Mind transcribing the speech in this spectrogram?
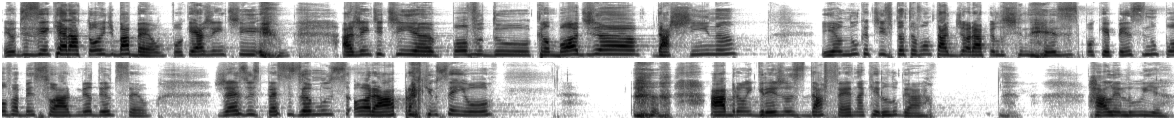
Eu dizia que era a Torre de Babel, porque a gente, a gente tinha povo do Camboja, da China, e eu nunca tive tanta vontade de orar pelos chineses, porque pense no povo abençoado, meu Deus do céu. Jesus, precisamos orar para que o Senhor abram igrejas da fé naquele lugar. Aleluia.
